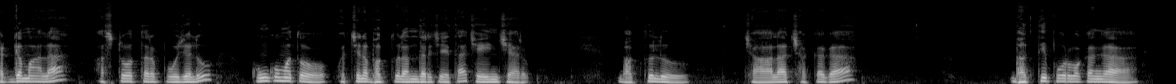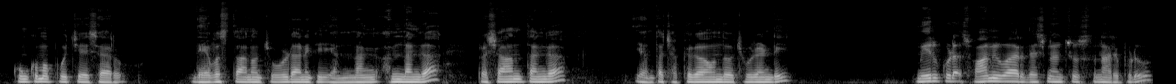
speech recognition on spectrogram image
ఖడ్గమాల అష్టోత్తర పూజలు కుంకుమతో వచ్చిన భక్తులందరి చేత చేయించారు. భక్తులు చాలా చక్కగా భక్తిపూర్వకంగా కుంకుమ పూజ చేశారు. దేవస్థానం చూడడానికి అందంగా అందంగా ప్రశాంతంగా ఎంత చక్కగా ఉందో చూడండి. మీరు కూడా స్వామివారి దర్శనం చూస్తున్నారు ఇప్పుడు.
